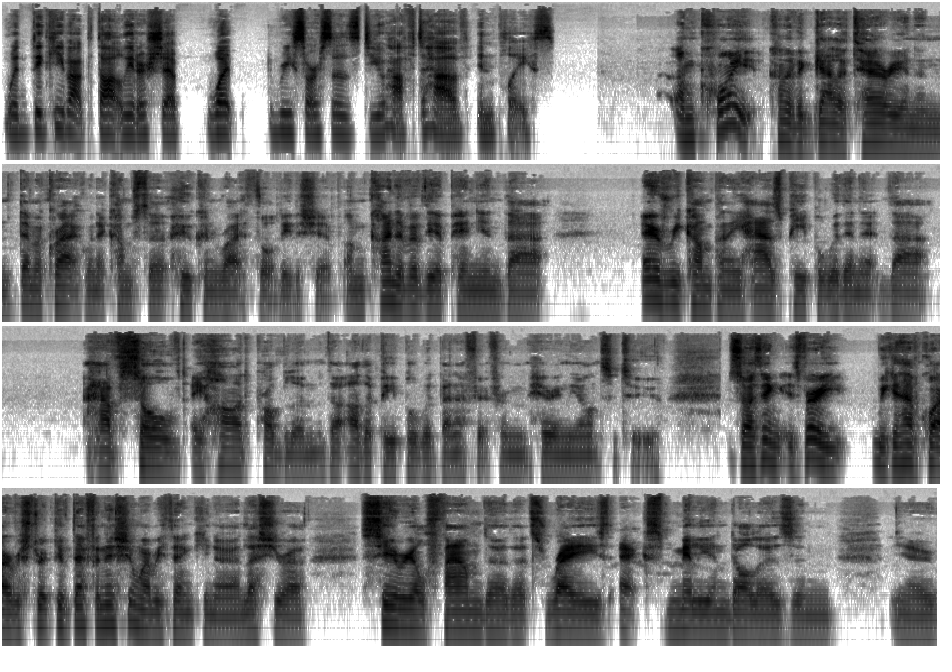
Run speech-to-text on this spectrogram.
when thinking about thought leadership, what resources do you have to have in place? I'm quite kind of egalitarian and democratic when it comes to who can write thought leadership. I'm kind of of the opinion that every company has people within it that have solved a hard problem that other people would benefit from hearing the answer to. So I think it's very we can have quite a restrictive definition where we think, you know, unless you're a serial founder that's raised X million dollars and you know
